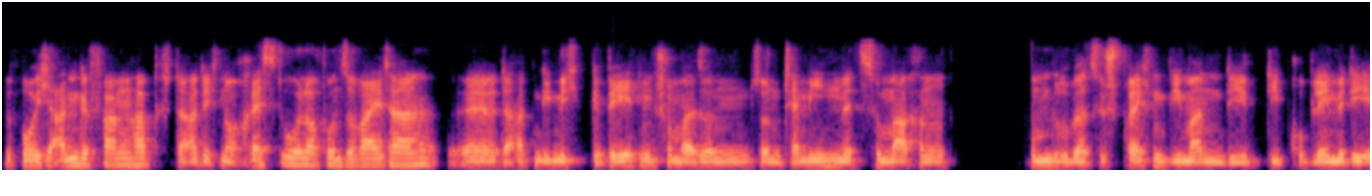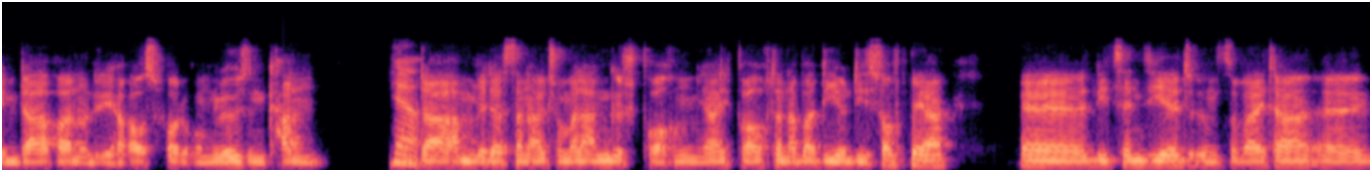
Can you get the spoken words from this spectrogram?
bevor ich angefangen habe, da hatte ich noch Resturlaub und so weiter. Äh, da hatten die mich gebeten, schon mal so, ein, so einen Termin mitzumachen, um darüber zu sprechen, wie man die, die Probleme, die eben da waren oder die Herausforderungen lösen kann. Ja. Und da haben wir das dann halt schon mal angesprochen. Ja, ich brauche dann aber die und die Software äh, lizenziert und so weiter. Äh,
